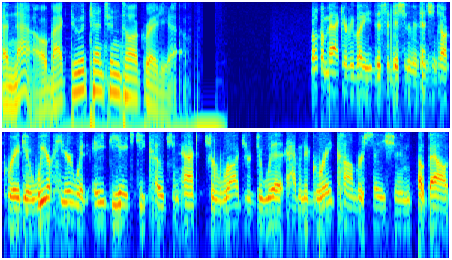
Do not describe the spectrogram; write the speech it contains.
And now back to Attention Talk Radio. Welcome back, everybody, to this edition of Attention Talk Radio. We're here with ADHD coach and actor Roger DeWitt having a great conversation about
